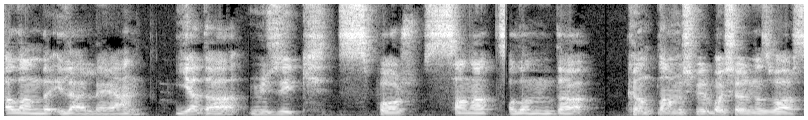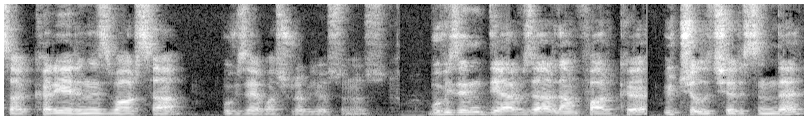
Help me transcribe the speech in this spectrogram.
alanda ilerleyen ya da müzik, spor, sanat alanında kanıtlanmış bir başarınız varsa, kariyeriniz varsa bu vizeye başvurabiliyorsunuz. Bu vizenin diğer vizelerden farkı 3 yıl içerisinde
